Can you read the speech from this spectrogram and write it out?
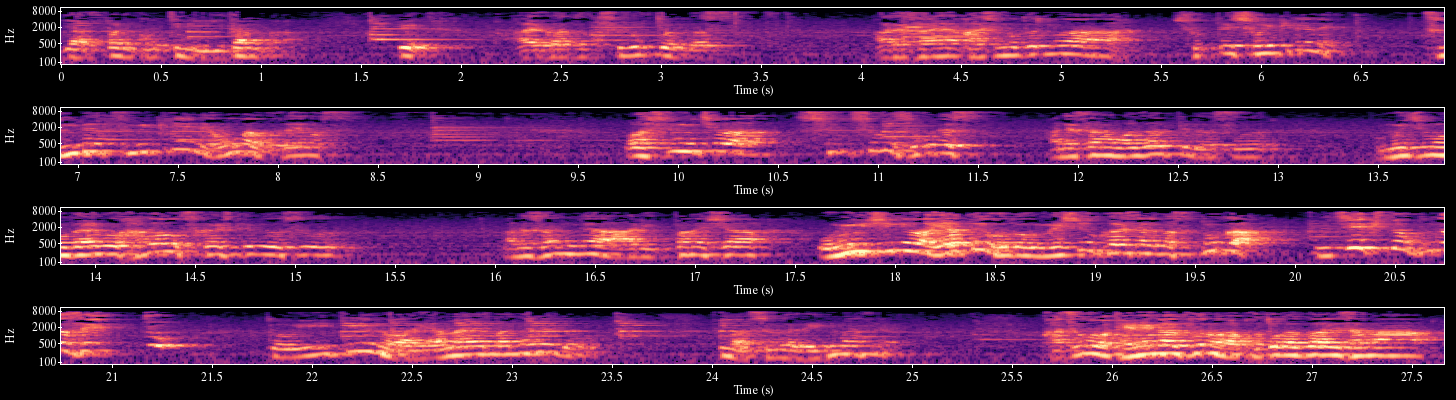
やっぱりこっちにいたんだ。で、相変わらずくすぶっております。姉さんや貸元には、しょってしょいきれねえ、積んで積みきれねえ恩がございます。わしのうちはすすぐそこです。姉さんはわざってるです。お道もだいぶ腹を使いしてるです。姉さんには立派な医者、お道にはやというほど飯を返されます。どうか、うちへ来ておくんなさい。と言いているのは山々なれど、今それができません。活動をてめえが食うのがことがくあり様。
